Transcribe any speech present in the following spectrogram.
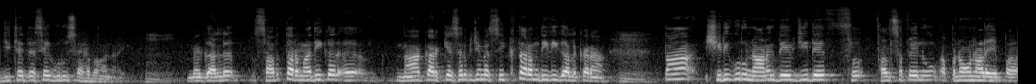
ਜਿੱਥੇ ਦਸੇ ਗੁਰੂ ਸਾਹਿਬਾਨ ਆਏ। ਮੈਂ ਗੱਲ ਸਭ ਧਰਮਾਂ ਦੀ ਨਾ ਕਰਕੇ ਸਿਰਫ ਜੇ ਮੈਂ ਸਿੱਖ ਧਰਮ ਦੀ ਵੀ ਗੱਲ ਕਰਾਂ ਤਾਂ ਸ੍ਰੀ ਗੁਰੂ ਨਾਨਕ ਦੇਵ ਜੀ ਦੇ ਫਲ- ਫਲਸਫੇ ਨੂੰ ਅਪਣਾਉਣ ਵਾਲੇ ਆਪਾਂ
